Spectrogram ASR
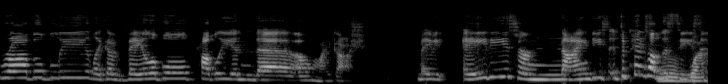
probably like available probably in the oh my gosh, maybe 80s or 90s. It depends on the oh, season, wow.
